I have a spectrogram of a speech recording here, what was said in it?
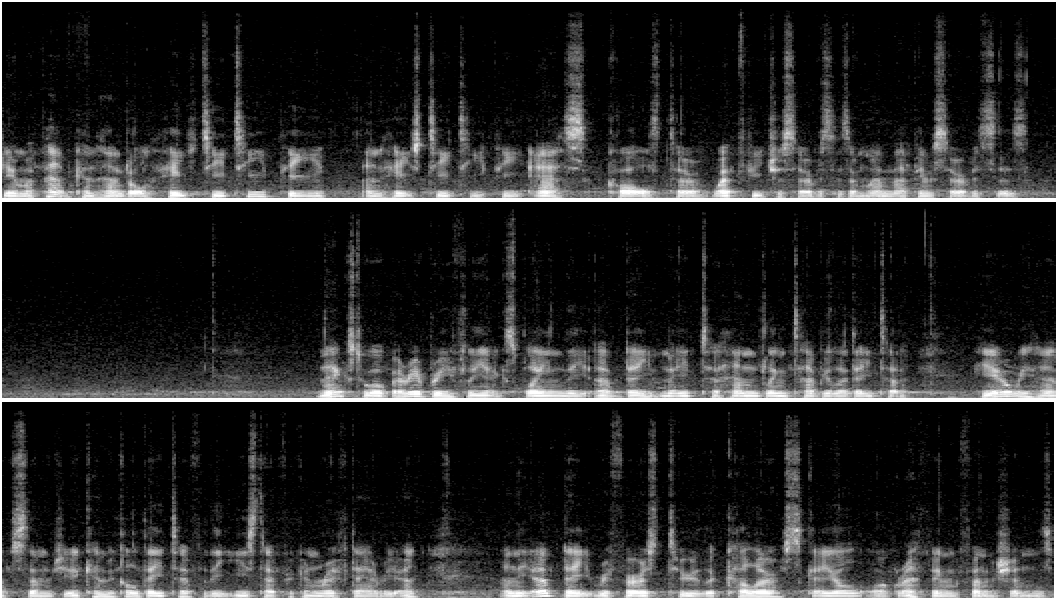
GeoMapApp can handle HTTP and HTTPS calls to web feature services and web mapping services. Next we'll very briefly explain the update made to handling tabular data. Here we have some geochemical data for the East African Rift area, and the update refers to the color, scale, or graphing functions.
